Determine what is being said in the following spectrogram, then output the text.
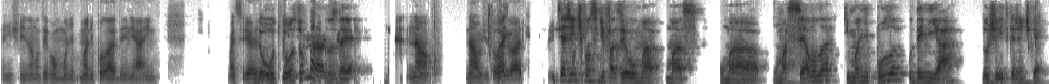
a gente ainda não tem como mani- manipular DNA ainda. Mas seria Do- dos humanos, né? Não, não, de todos Mas- eu acho. E se a gente conseguir fazer uma, umas, uma, uma célula que manipula o DNA do jeito que a gente quer?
